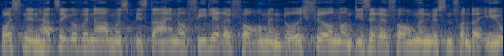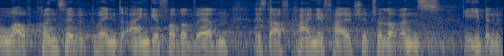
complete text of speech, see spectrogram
Bosnien-Herzegowina muss bis dahin noch viele Reformen durchführen, und diese Reformen müssen von der EU auch konsequent eingefordert werden. Es darf keine falsche Toleranz geben.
